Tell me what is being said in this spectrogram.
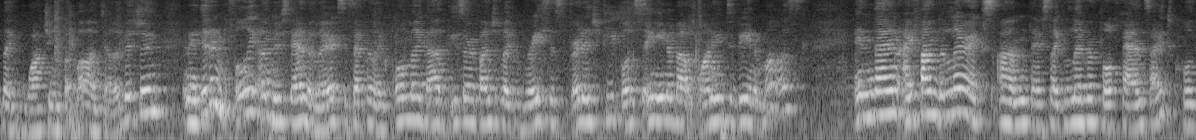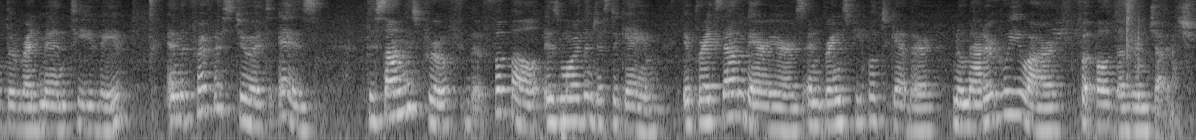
like watching football on television, and I didn't fully understand the lyrics except for like, oh my god, these are a bunch of like racist British people singing about wanting to be in a mosque. And then I found the lyrics on this like Liverpool fan site called the Redmen TV, and the preface to it is. The song is proof that football is more than just a game. It breaks down barriers and brings people together. No matter who you are, football doesn't judge.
